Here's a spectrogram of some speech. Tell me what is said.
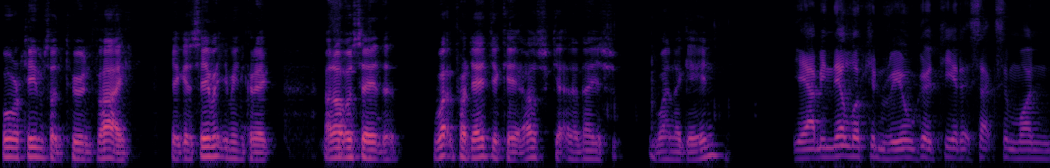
Four teams on two and five. You can say what you mean, Craig. And I would say that Whitford Educators getting a nice win again. Yeah, I mean they're looking real good here at six and one.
